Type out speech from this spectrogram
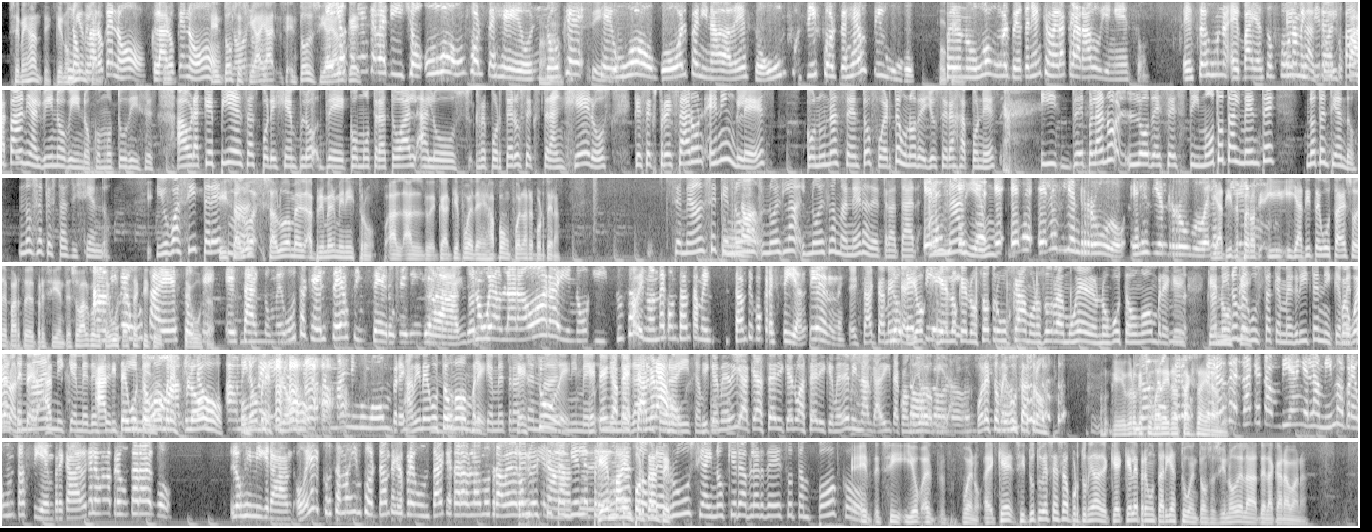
semejante, que nos no, mientan. claro que no, claro que no. Entonces, No, si no. hay, al- entonces, si hay Ellos algo que... tenían que haber dicho, hubo un forcejeo, no que, Sí. que hubo golpe ni nada de eso. Hubo un, sí, forcejeo sí hubo, pero no hubo golpe. Ellos tenían que haber aclarado bien eso. Eso es una, eh, vaya, eso fue una Exacto, mentira al pan parte. pan y al vino vino, como tú dices. Ahora, ¿qué piensas, por ejemplo, de cómo trató al- a los reporteros extranjeros que se expresaron en inglés con un acento fuerte? Uno de ellos era japonés y de plano lo desestimó totalmente. No te entiendo, no sé qué estás diciendo. Y hubo así tres Y saluda- más. salúdame al primer ministro, al, al, al que fue de Japón, fue la reportera. Se me hace que no, No. no. es la no es la manera de tratar Él a es, nadie. es que un- él, él es- bien rudo, él es bien rudo. Él Y a ti, te- bien- pero, y, y a ti te gusta eso de parte del presidente, eso es algo que a te mí gusta, me esa gusta actitud. eso, te gusta. que- exacto, me gusta que él sea sincero, que diga, yo no voy a hablar ahora y no y tú sabes, no ande con tanta tanta hipocresía, ¿entiendes? Exactamente, que yo, que es lo que nosotros buscamos, nosotros las mujeres, nos gusta un hombre que, que a mí nos- no me gusta que me griten ni que Pues me bueno, a traten te- mal a- ni que me a desestimen. ti te gusta un hombre a flojo, a mí un hombre flojo. Ningún hombre. A mí me gusta un hombre que me que sude, mal, me- que tenga pestagrajo y que me diga qué hacer y qué no hacer y que me dé mis nalgaditas cuando No, yo lo pida. no. Por eso me gusta Trump. Ok, yo creo que No, Chumaleri no no, está pero- exagerando. Pero es verdad que también es la misma pregunta siempre. Cada vez que le van a preguntar algo, los inmigrantes. Oye, hay cosas más importantes que preguntar que estar hablando otra vez de los Pero es que también le inmigrantes. ¿Qué es más preguntan sobre importante? Rusia y no quiere hablar de eso tampoco. Eh, eh, sí, y yo, eh, bueno, eh, ¿qué- si tú tuvieses esa oportunidad, ¿de qué, qué le preguntarías tú entonces, si no de la, de la caravana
